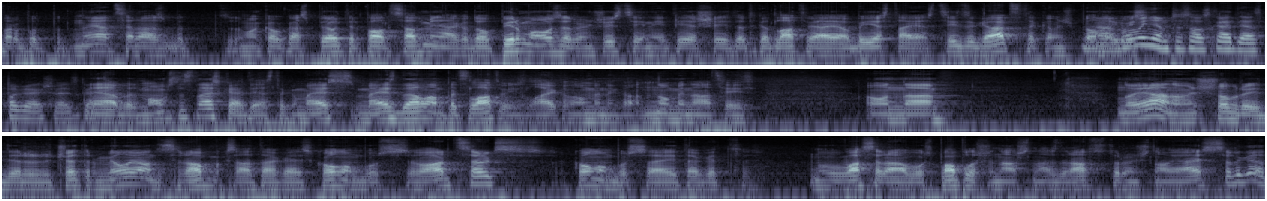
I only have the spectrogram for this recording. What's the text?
varbūt pat neatcerās, bet man kaut kā spilgti ir palicis atmiņā, ka to pirmo uzvaru viņš izcīnīja tieši tad, kad Latvijā jau bija iestājies cits gads. Viņš. Jā, nu, viņam tas jau skaitījās pagājušajā gadā. Jā, bet mums tas neskaitījās. Mēs, mēs dalām pēc Latvijas laika nominācijas. Un, uh, nu jā, nu viņš šobrīd ir 4 miljoni. Tas ir apmaksātākais Kolumbus vārdsargs. Kolumbusai tagad nu, vasarā būs paplašināšanās drafts, tur viņš nav jāaizsargā.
